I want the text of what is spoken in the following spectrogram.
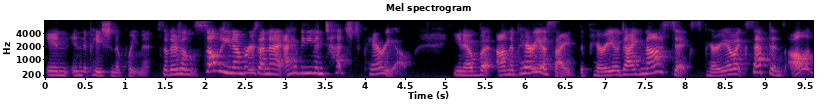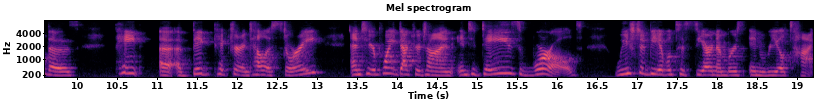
in, in the patient appointment. So there's a, so many numbers and I, I haven't even touched perio, you know, but on the perio side, the perio diagnostics, perio acceptance, all of those paint a, a big picture and tell a story and to your point, Dr. John, in today's world, we should be able to see our numbers in real time.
